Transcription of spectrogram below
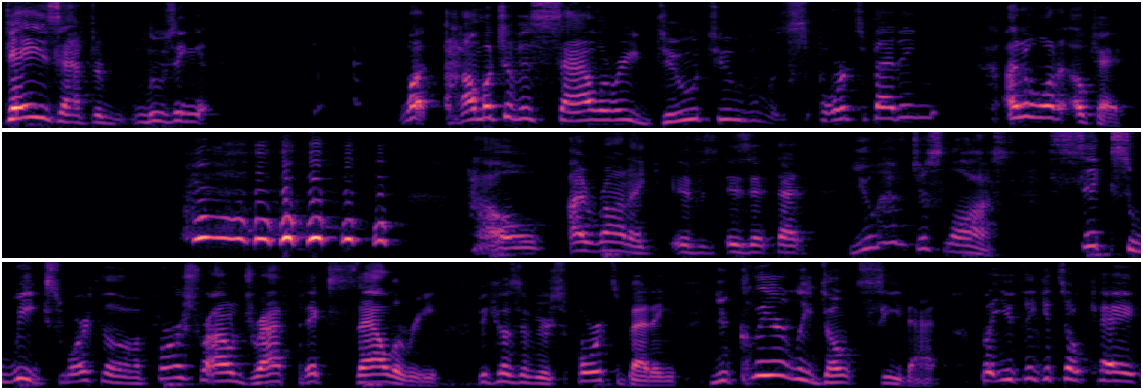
days after losing what? How much of his salary due to sports betting? I don't want to. Okay. How ironic is, is it that you have just lost six weeks worth of a first round draft pick salary because of your sports betting? You clearly don't see that, but you think it's okay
